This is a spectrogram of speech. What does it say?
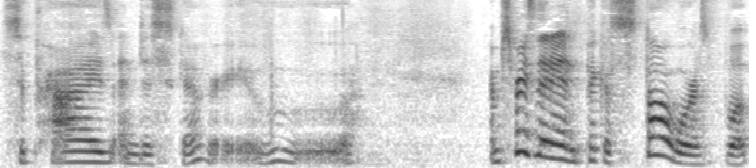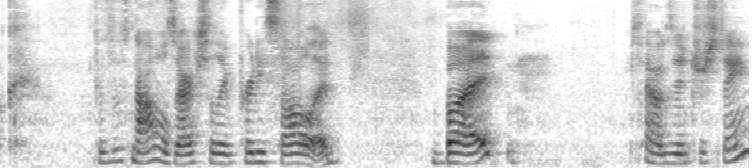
surprise, and discovery. Ooh. I'm surprised they didn't pick a Star Wars book because those novels are actually pretty solid. But, sounds interesting.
